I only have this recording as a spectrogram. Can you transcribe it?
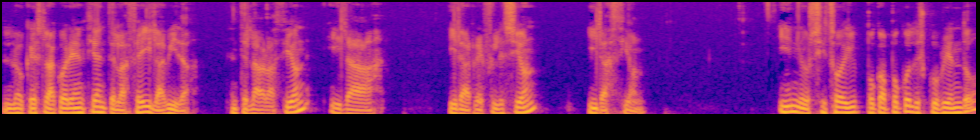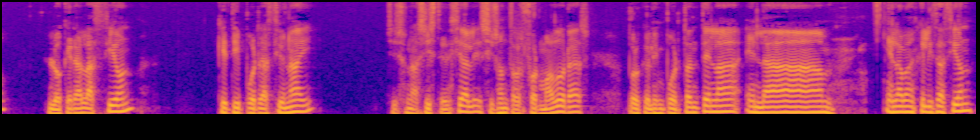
lo que es la coherencia entre la fe y la vida entre la oración y la, y la reflexión y la acción. Y nos hizo ir poco a poco descubriendo lo que era la acción, qué tipos de acción hay, si son asistenciales, si son transformadoras, porque lo importante en la, en la, en la evangelización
